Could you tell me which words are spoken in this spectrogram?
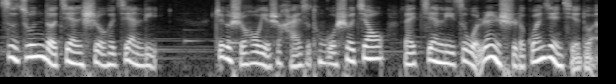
自尊的建设和建立。这个时候也是孩子通过社交来建立自我认识的关键阶段。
